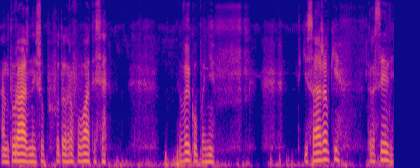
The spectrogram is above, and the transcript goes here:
Антуражний, щоб фотографуватися. Викупані такі сажавки красиві.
